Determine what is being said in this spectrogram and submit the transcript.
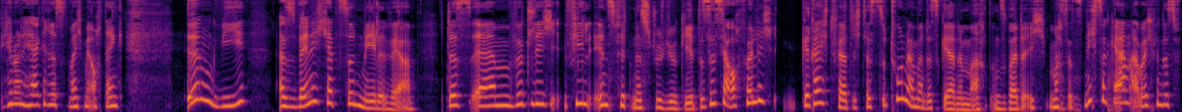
hin und her gerissen, weil ich mir auch denke, irgendwie, also wenn ich jetzt so ein Mädel wäre, das ähm, wirklich viel ins Fitnessstudio geht, das ist ja auch völlig gerechtfertigt, das zu tun, wenn man das gerne macht und so weiter. Ich mache es jetzt nicht so gern, aber ich finde es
